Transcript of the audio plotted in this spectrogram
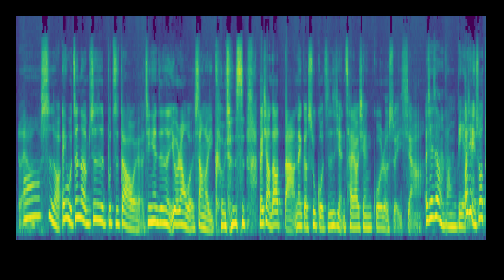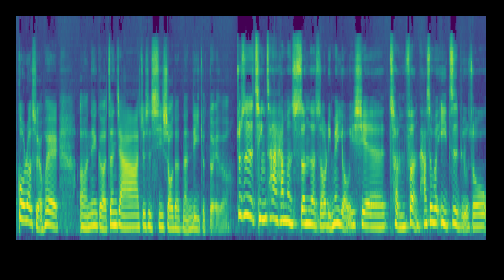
对哦，是哦，哎，我真的就是不知道，哎，今天真的又让我上了一课，就是没想到打那个蔬果汁之前，菜要先过热水一下，而且这很方便，而且你说过热水会呃那个增加就是吸收的能力就对了，就是青菜它们生的时候里面有一些成分，它是会抑制，比如说。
